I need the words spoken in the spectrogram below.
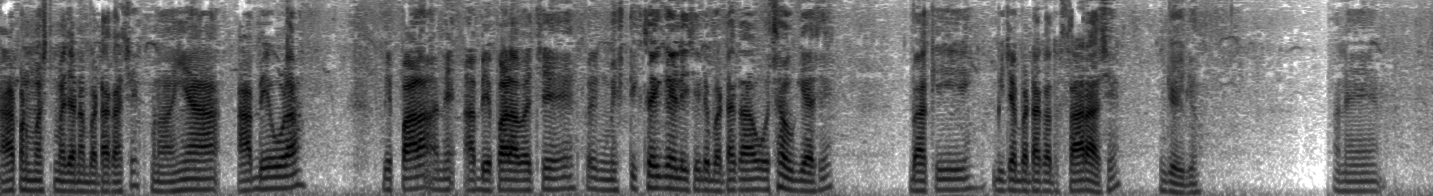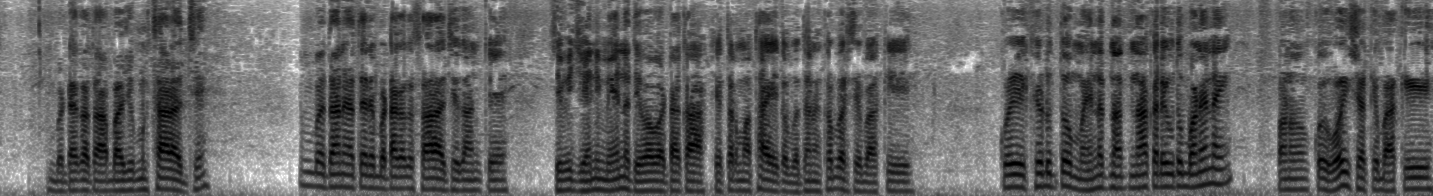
આ પણ મસ્ત મજાના બટાકા છે. પણ અહીંયા આ બે ઓળા, બે પાળા અને આ બે પાળા વચ્ચે કંઈક મિસ્ટેક થઈ ગયેલી છે એટલે બટાકા ઓછા ઉગ્યા છે. બાકી બીજા બટાકા તો સારા છે. જોઈ લો. અને બટાકા તો આ બાજુ પણ સારા જ છે. બધાને અત્યારે બટાકા તો સારા છે કારણ કે જેવી જેની મહેનત એવા બટાકા ખેતરમાં થાય તો બધાને ખબર છે. બાકી કોઈ ખેડૂત તો મહેનત ના કરે એવું તો બને નહીં. પણ કોઈ હોઈ શકે. બાકી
